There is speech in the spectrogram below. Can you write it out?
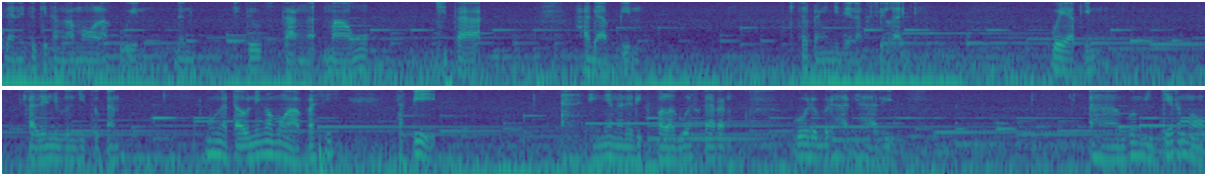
dan itu kita nggak mau lakuin. Dan itu kita nggak mau kita hadapin. Kita pengen jadi anak kecil aja. Gue yakin kalian juga gitu kan. Gue nggak tahu nih ngomong apa sih. Tapi ini yang ada di kepala gue sekarang. Gue udah berhari-hari uh, gue mikir mau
